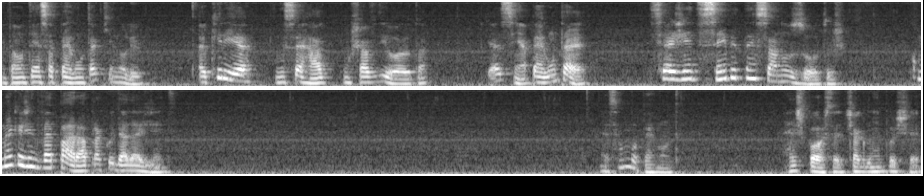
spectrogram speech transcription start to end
Então tem essa pergunta aqui no livro. Eu queria encerrar com chave de ouro, tá? E é assim, a pergunta é: se a gente sempre pensar nos outros como é que a gente vai parar para cuidar da gente? Essa é uma boa pergunta. Resposta de Thiago Rinpoche.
